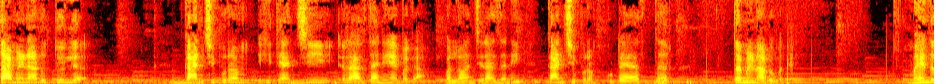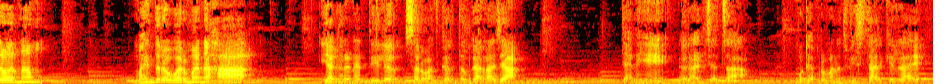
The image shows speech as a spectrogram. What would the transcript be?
तामिळनाडूतील कांचीपुरम ही त्यांची राजधानी आहे बघा. पल्लवांची राजधानी कांचीपुरम. कुठे आहे तर? तमिळनाडूमध्ये. महेंद्रवर्णम महेंद्रवर्मन हा या घराण्यातील सर्वात कर्तबगार राजा. त्याने राज्याचा मोठ्या प्रमाणात विस्तार केला आहे.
